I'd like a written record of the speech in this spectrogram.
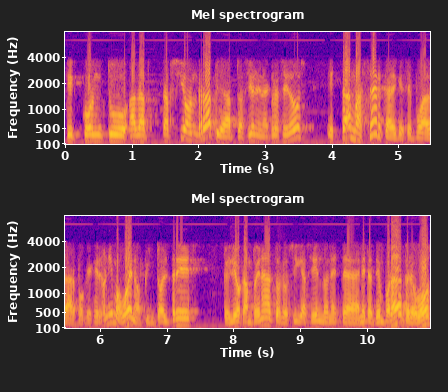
que con tu adaptación, rápida adaptación en la clase 2, está más cerca de que se pueda dar, porque Jerónimo, bueno, pintó el 3, peleó campeonatos, lo sigue haciendo en esta, en esta temporada, pero vos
